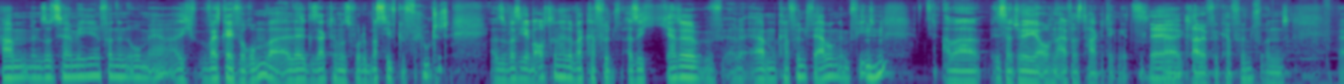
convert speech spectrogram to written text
ähm, in sozialen Medien von den OMR. Also ich weiß gar nicht warum, weil alle gesagt haben, es wurde massiv geflutet. Also was ich aber auch drin hatte, war K5. Also ich hatte ähm, K5-Werbung im Feed, mhm. aber ist natürlich auch ein einfaches Targeting jetzt, ja, ja. Äh, gerade für K5 und ja.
